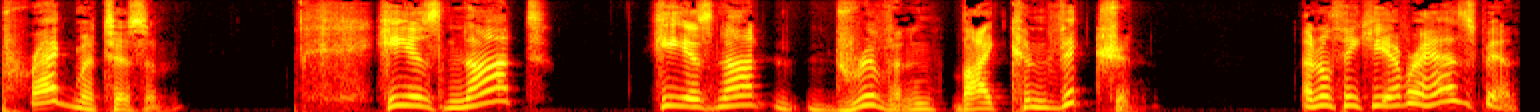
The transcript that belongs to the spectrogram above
pragmatism. He is not he is not driven by conviction. I don't think he ever has been.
